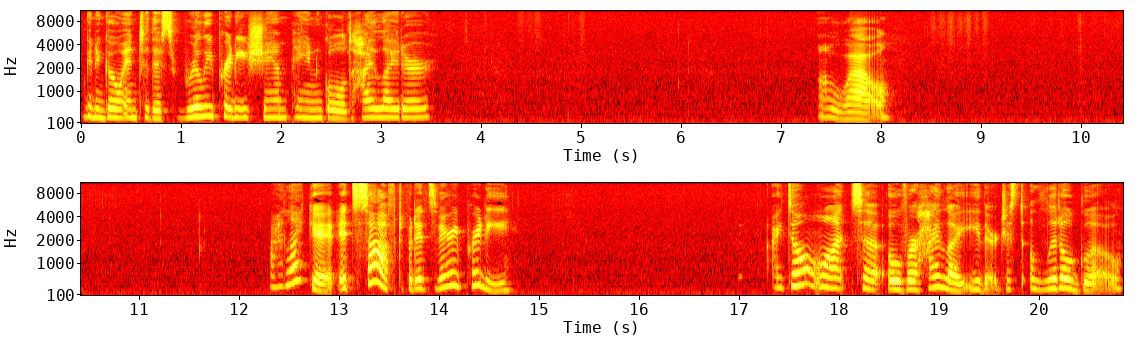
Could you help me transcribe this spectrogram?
I'm going to go into this really pretty champagne gold highlighter. Oh, wow. I like it. It's soft, but it's very pretty. I don't want to over highlight either, just a little glow.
